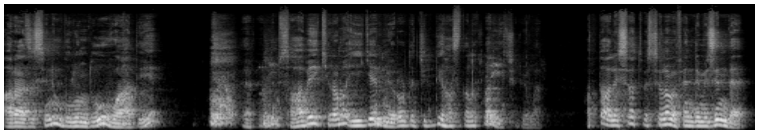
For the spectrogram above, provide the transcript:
arazisinin bulunduğu vadi efendim sahabe-i kirama iyi gelmiyor. Orada ciddi hastalıklar geçiriyorlar. Hatta Aleyhisselatü Vesselam Efendimizin de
